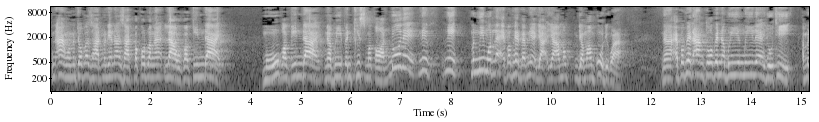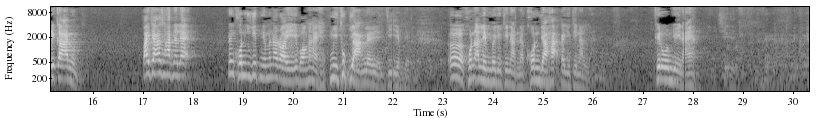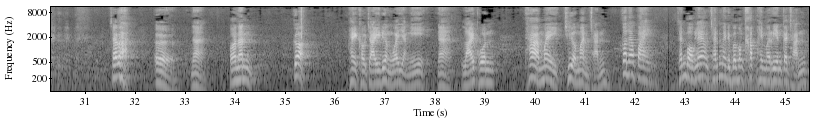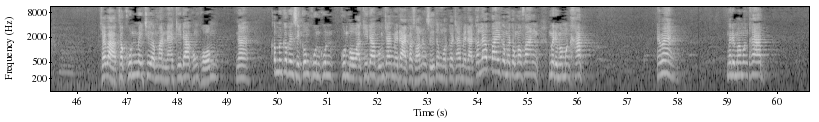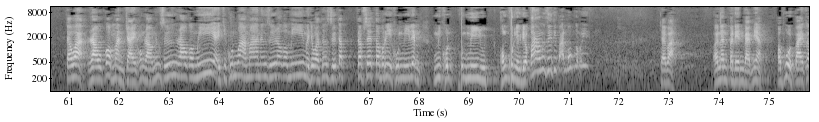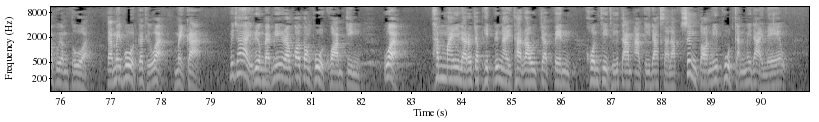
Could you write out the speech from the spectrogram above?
มันอ้างว่ามันจบอาสัดมันเรียนอาสัดปรากฏว่าไงเหล้าก็กินได้ หมูก็กินได้ นบีเป็นคริสมาก่อน ดูดินี่นี่มันมีหมดแหละไอ้ประเภทแบบเนี้ยอย่าอย่ามาอย่ามาพูดดีกว่านะไอ้ประเภทอ้างตัวเป็นนบียังมีเลยอยู่ที่อเมริกานู่นไปจาอาสัดนั่นแหละนั่นคนอียิปต์เนี่ยมันอร่อยจะบอกให้มีทุกอย่างเลยที่อียิปต์เนี่ยเออ คนอาเลมก็อยู่ที่นั่นนะคนยาฮะก็อยู่ที่นั่นแหละฟิรูนอยู่ไหนใช่ป่ะเออนะ เพราะนั้นก็ให้เข้าใจเรื่องไว้อย่างนี้นะหลายคนถ้าไม่เชื่อมั่นฉัน ก็แล้วไป ฉันบอกแล้วฉันไม่ได้บังคับให้มาเรียนกับฉันใช่ป่ะถ้าคุณไม่เชื่อมั่นในอากีดาของผมนะก็มันก็เป็นสิทธิ์ของคุณคุณ คุณบอกว่าอากีดาผมใช้ไม่ได้ ก็สอนหนังสือทั้งหมดก็ใช้ไม่ได้ ก็แล้วไปก็ไม่ต้องมาฟัง ไม่ได้มาบังคับใช่ไหมไม่ได้มาบังคับ แต่ว่าเราก็มั่นใจของเราหนังสือเราก็มีไอ้ที่คุณว่ามาหนังสือเราก็มีไม่ใช่ว่าหนังสือตับตับเซตตบรีคุณมีเล่ม มีคนคุณมีอยู่ของคุณอย่างเดียวปล่าหนังสือที่บ้านผมก็มี ใช่ป่ะเพราะนั้นประเด็นแบบเนี้ยพอพูดไปก็เปลืองตัว แต่ไม่พูดก็ถือว่าไม่กล้า ไม่ใช่เรื่องแบบนี้เราก็ต้องพูดความจริง ว่าทำไมล่ะเราจะผิดหรือไง ถ้าเราจะเป็นคนที่ถือตามอากีดะห์สลับ ซึ่งตอนนี้พูดกันไม่ได้แล้ว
